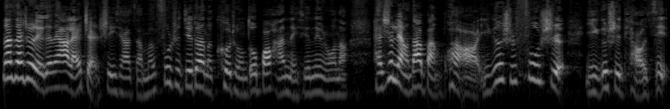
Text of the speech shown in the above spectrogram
那在这里跟大家来展示一下，咱们复试阶段的课程都包含哪些内容呢？还是两大板块啊，一个是复试，一个是调剂。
